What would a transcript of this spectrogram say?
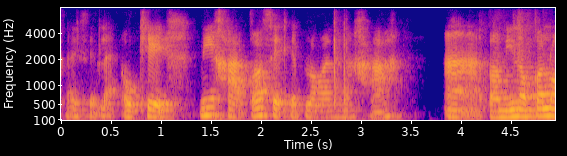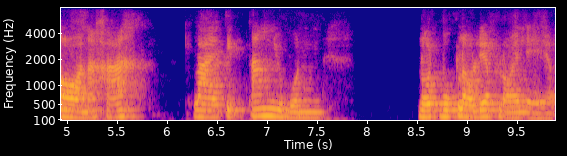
ใกล้เสร็จแล้วโอเค นี่ค่ะก็เสร็จเรียบร้อยแล้วนะคะ อ่า ตอนนี้เราก็รอนะคะไลน์ติดตั้งอยู่บนโน้ตบุ๊กเราเรียบร้อยแล้ว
